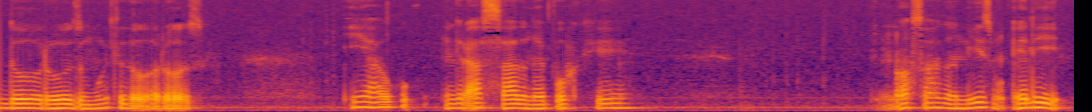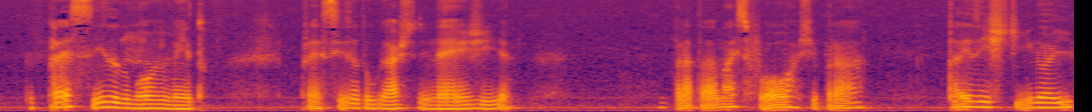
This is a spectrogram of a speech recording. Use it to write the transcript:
doloroso, muito doloroso. E é algo engraçado, né? Porque nosso organismo ele precisa do movimento, precisa do gasto de energia para estar tá mais forte, para tá existindo aí.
